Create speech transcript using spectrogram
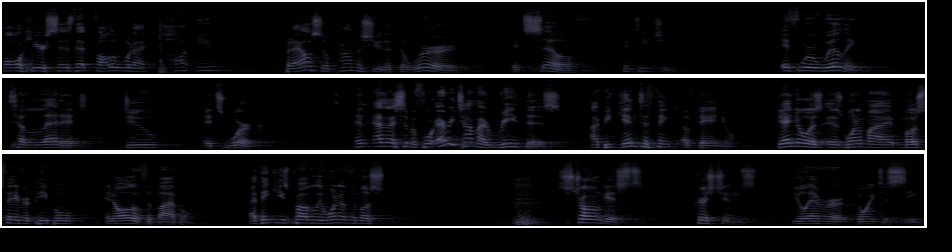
Paul here says that, "Follow what I've taught you." But I also promise you that the Word itself can teach you if we're willing to let it do its work. And as I said before, every time I read this, I begin to think of Daniel. Daniel is, is one of my most favorite people in all of the Bible. I think he's probably one of the most strongest Christians you'll ever going to see.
